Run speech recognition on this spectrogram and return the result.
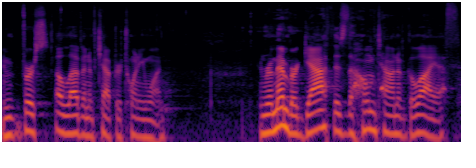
in verse 11 of chapter 21. And remember, Gath is the hometown of Goliath.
